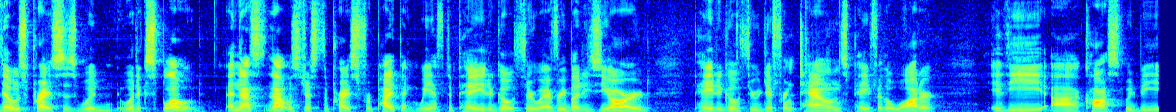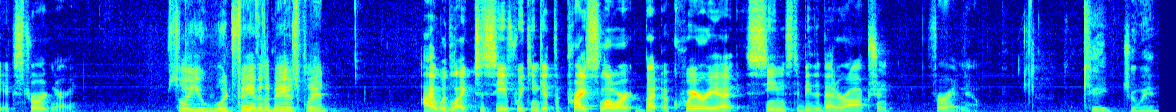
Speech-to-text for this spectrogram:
those prices would, would explode. And that's, that was just the price for piping. We have to pay to go through everybody's yard, pay to go through different towns, pay for the water. The uh, cost would be extraordinary. So you would favor the mayor's plan? I would like to see if we can get the price lower, but Aquaria seems to be the better option for right now. Okay, Joanne?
